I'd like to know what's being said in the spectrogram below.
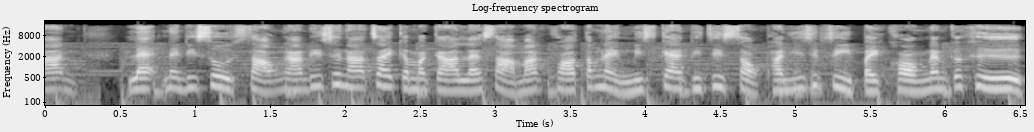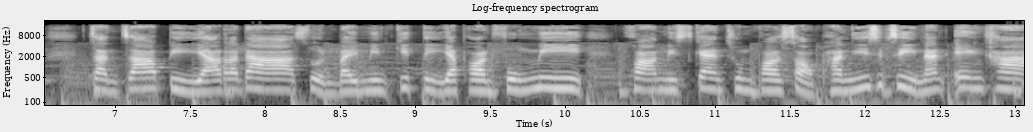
าร และในที่สุดสาวงามที่ชนะใจกรรมการ และสามารถคว้าตำแหน่งมิสแกนพิจิตร 2024 ไปครองนั่นก็คือ จันเจ้าปียารดา ส่วนใบมินกิติยาพรฟุ้งมีความมิสแกนชุมพร 2024 นั่นเองค่ะ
